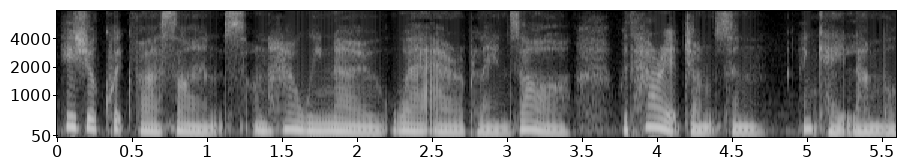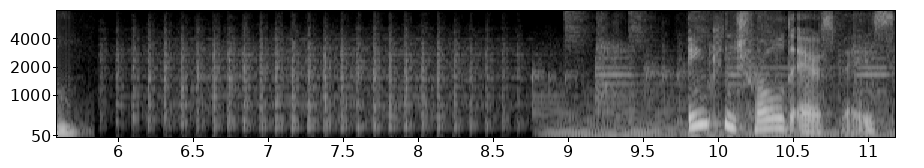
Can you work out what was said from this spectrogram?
Here's your quickfire science on how we know where aeroplanes are with Harriet Johnson and Kate Lamble. In controlled airspace,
